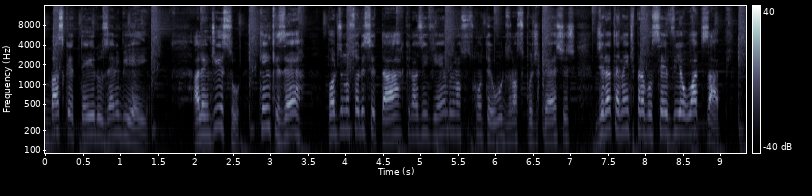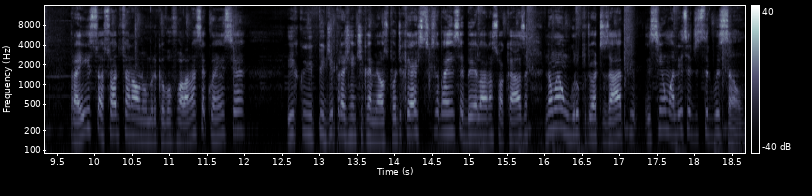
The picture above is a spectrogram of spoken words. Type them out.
BasqueteirosNBA. Além disso, quem quiser pode nos solicitar que nós enviemos nossos conteúdos, nossos podcasts diretamente para você via WhatsApp. Para isso é só adicionar o número que eu vou falar na sequência e, e pedir para a gente encaminhar os podcasts que você vai receber lá na sua casa. Não é um grupo de WhatsApp e sim uma lista de distribuição.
